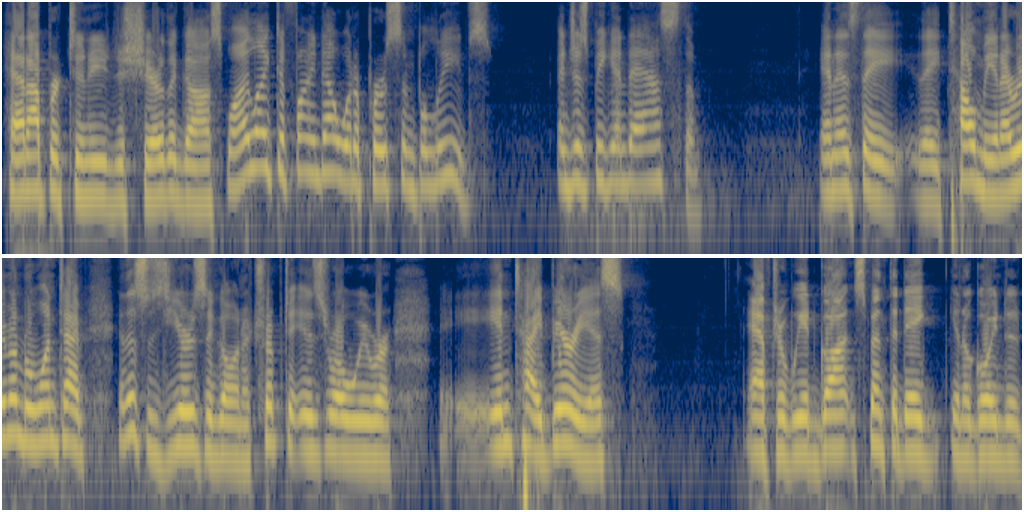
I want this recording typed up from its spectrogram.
had opportunity to share the gospel. I like to find out what a person believes and just begin to ask them. And as they, they tell me, and I remember one time, and this was years ago, on a trip to Israel, we were eh, in Tiberias after we had gone spent the day you know going to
